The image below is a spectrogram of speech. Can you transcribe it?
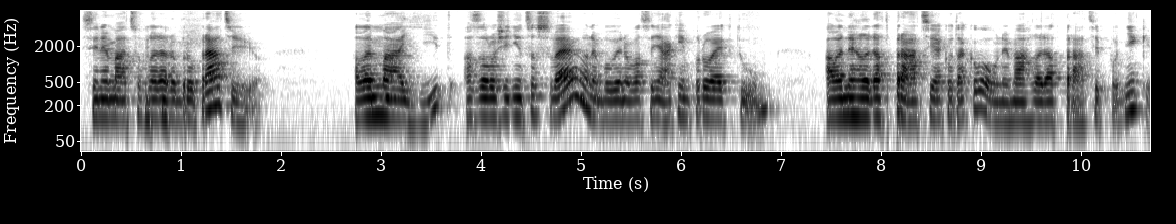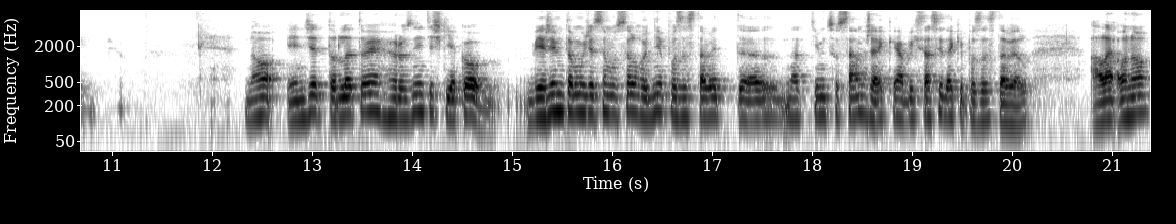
si nemá co hledat dobrou práci, že jo? Ale má jít a založit něco svého nebo věnovat se nějakým projektům, ale nehledat práci jako takovou, nemá hledat práci podniky. No, jenže tohle to je hrozně těžký, jako věřím tomu, že jsem musel hodně pozastavit uh, nad tím, co sám řekl, já bych se asi taky pozastavil, ale ono,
